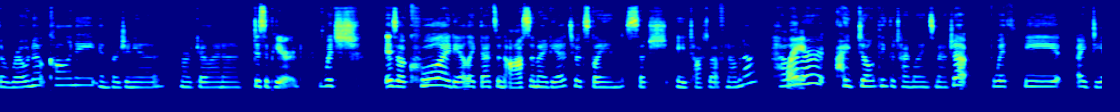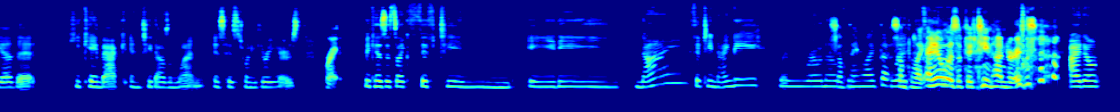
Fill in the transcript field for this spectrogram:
the roanoke colony in virginia north carolina disappeared which is a cool idea like that's an awesome idea to explain such a talked about phenomenon however i don't think the timelines match up with the idea that he came back in 2001 is his 23 years. Right. Because it's like 1589, 1590 when Roanoke. Something like that. Something like I knew it was the 1500s. I don't.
